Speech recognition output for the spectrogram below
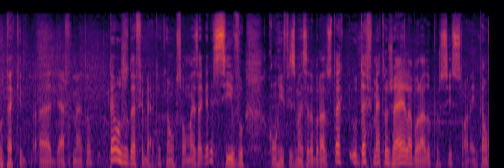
o tech uh, death metal. Temos o death metal, que é um som mais agressivo, com riffs mais elaborados. O death metal já é elaborado por si só, né? Então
